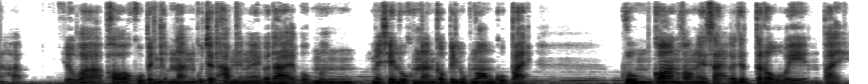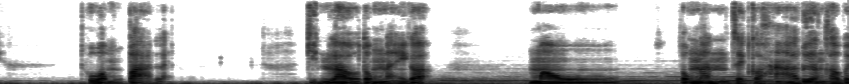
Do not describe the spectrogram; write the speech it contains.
นะครับ หรือว่าพ่อกูเป็นกำนันกูจะทำยังไงก็ได้ พวกมึงไม่ใช่ลูกกำนันก็เป็นลูกน้องกูไป กลุ่มก้อนของในสายก็จะตระเวนไป ทั่วหมู่บ้านแหละ กินเหล้าตรงไหนก็ เมาตรงนั้นเสร็จก็หาเรื่องเข้าไป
